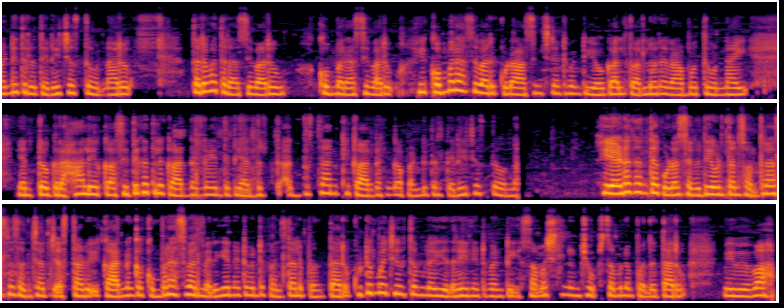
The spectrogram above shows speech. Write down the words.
పండితులు తెలియజేస్తూ ఉన్నారు. తర్వాత రాశివారు కుంభరాశి వారు ఈ కుంభరాశి వారికి కూడా ఆశించినటువంటి యోగాలు త్వరలోనే రాబోతూ ఉన్నాయి. ఎంతో గ్రహాల యొక్క స్థితిగతుల కారణంగా ఇంతటి అద్భుత అద్భుతానికి కారణంగా పండితులు తెలియజేస్తూ ఉన్నారు. ఏడాదంతా కూడా శనిదేవుడు తన సొంత రాశిలో సంచారం చేస్తాడు. ఈ కారణంగా కుంభరాశి వారు మెరుగైనటువంటి ఫలితాలు పొందుతారు. కుటుంబ జీవితంలో ఎదురైనటువంటి సమస్యల నుంచి ఉపశమనం పొందుతారు. మీ వివాహ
